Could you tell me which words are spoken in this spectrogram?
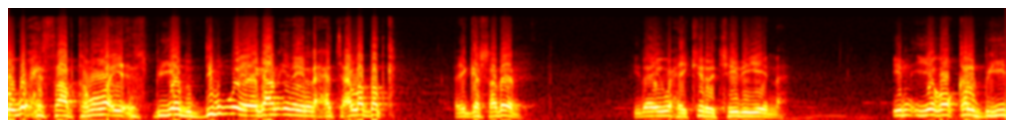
lagu xisaabtamo ay xisbiyadu dib u eegaan inay lexejeclo dadka ay gashadeen. Ilaahay waxay ka rajaynayeenna in iyagoo qalbigii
